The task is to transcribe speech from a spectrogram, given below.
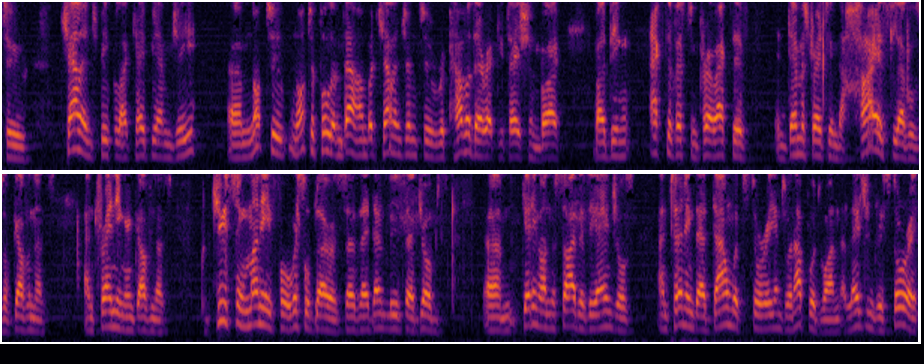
to challenge people like KPMG, um, not to not to pull them down, but challenge them to recover their reputation by by being activist and proactive in demonstrating the highest levels of governance and training in governance, producing money for whistleblowers so they don't lose their jobs, um, getting on the side of the angels and turning their downward story into an upward one, a legendary story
